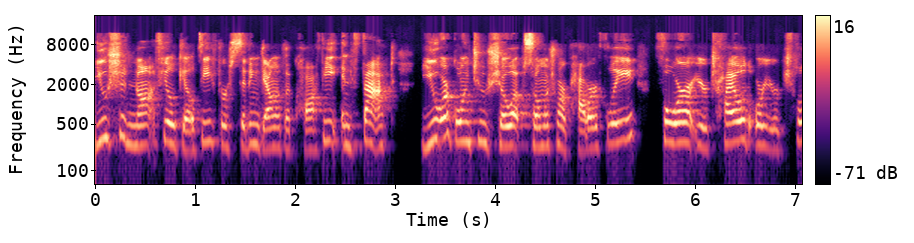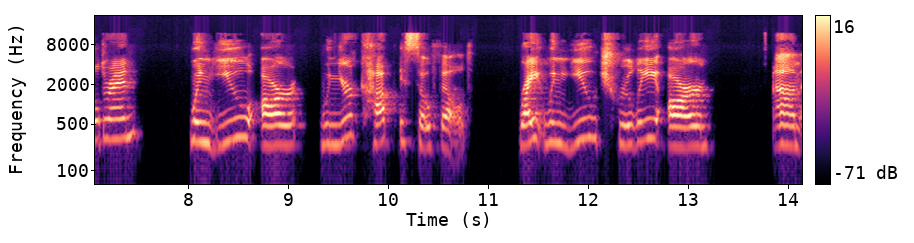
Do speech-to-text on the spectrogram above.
You should not feel guilty for sitting down with a coffee. In fact, you are going to show up so much more powerfully for your child or your children when you are when your cup is so filled, right? When you truly are um,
